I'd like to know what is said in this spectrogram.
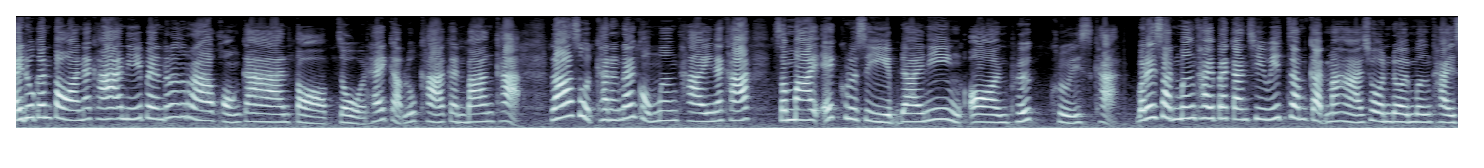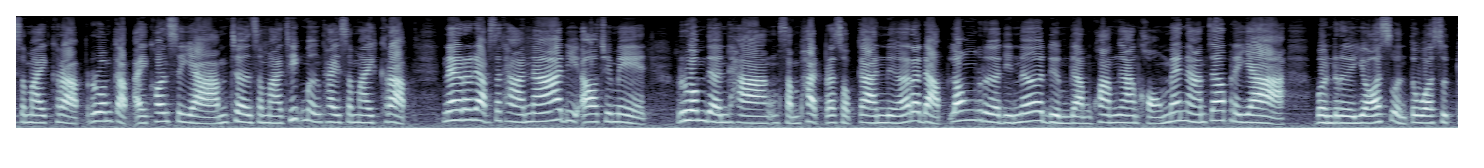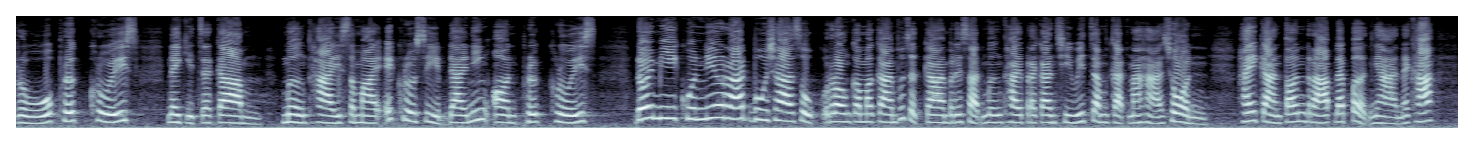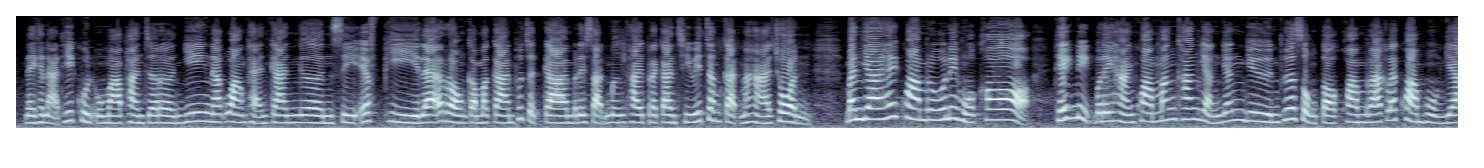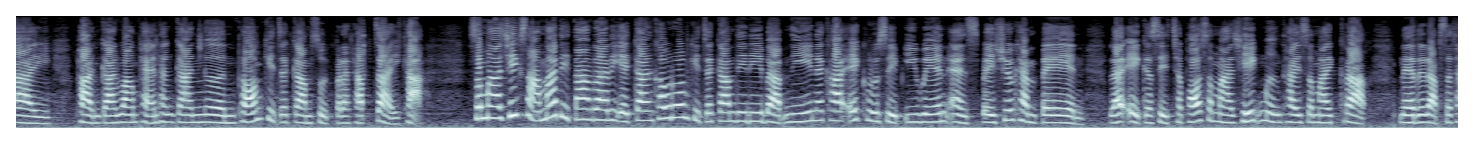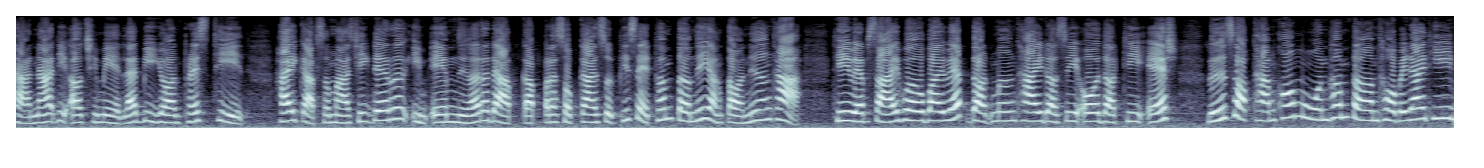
ไปดูกันต่อนะคะ อันนี้เป็นเรื่องราวของการตอบโจทย์ให้กับลูกค้ากันบ้างค่ะ ล่าสุดค่ะทางด้านของเมืองไทยนะคะ Smile Exclusive Dining on พฤกครูซค่ะ บริษัทเมืองไทยประกันชีวิต จำกัดมหาชน โดยเมืองไทยสมายครับ ร่วมกับไอคอนสยาม เชิญสมาชิกเมืองไทยสมายครับ ในระดับสถานะ The Ultimate ร่วมเดินทางสัมผัสประสบการณ์เหนือระดับล่องเรือดินเนอร์ ดื่มด่ำความงามของแม่น้ำเจ้าพระยา บนเรือยอชส่วนตัวสุดหรูพฤกครูซในกิจกรรม เมืองไทยสมาย Exclusive Dining on พฤกครูซ โดยมีคุณนิรัตบูชาสุข รองกรรมการผู้จัดการบริษัทเมืองไทยประกันชีวิตจำกัดมหาชน ให้การต้อนรับและเปิดงานนะคะในขณะที่คุณอุมาพันธ์เจริญยิ่งนักวางแผนการเงิน CFP และรองกรรมการผู้จัดการบริษัทเมืองไทยประกันชีวิตจำกัดมหาชน บรรยายให้ความรู้ในหัวข้อ เทคนิคบริหารความมั่งคั่งอย่างยั่งยืน เพื่อส่งต่อความรักและความห่วงใย ผ่านการวางแผนทางการเงิน พร้อมกิจกรรมสุดประทับใจค่ะ สมาชิกสามารถติดตามรายละเอียดการเข้าร่วมกิจกรรมดีๆ แบบนี้นะคะ Exclusive Event and Special Campaign และเอกสิทธิ์เฉพาะสมาชิกเมืองไทยสมายครับ ในระดับสถานะ The Ultimate และ Beyond Prestige ให้กับสมาชิกได้เลือกอิ่มเอมเหนือระดับกับประสบการณ์สุดพิเศษเพิ่มเติมได้อย่างต่อเนื่องค่ะ ที่เว็บไซต์ www.meungthai.co.th หรือสอบถามข้อมูลเพิ่มเติมโทรไปได้ที่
